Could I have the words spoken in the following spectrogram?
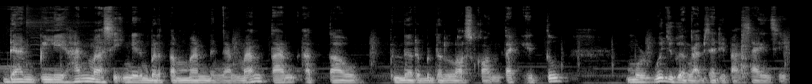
Dan pilihan masih ingin berteman dengan mantan atau bener-bener lost contact itu menurut gue juga nggak bisa dipaksain sih.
